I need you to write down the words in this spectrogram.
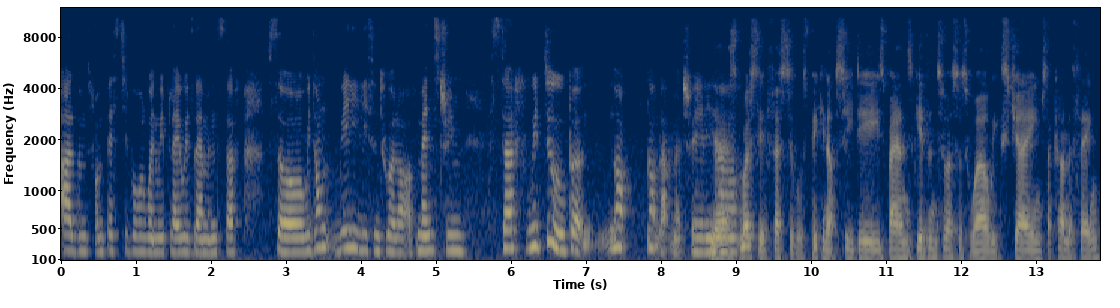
albums from festival when we play with them and stuff so we don't really listen to a lot of mainstream stuff we do but not not that much really Yes, no. mostly at festivals, picking up CDs, bands give them to us as well. We exchange that kind of thing.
